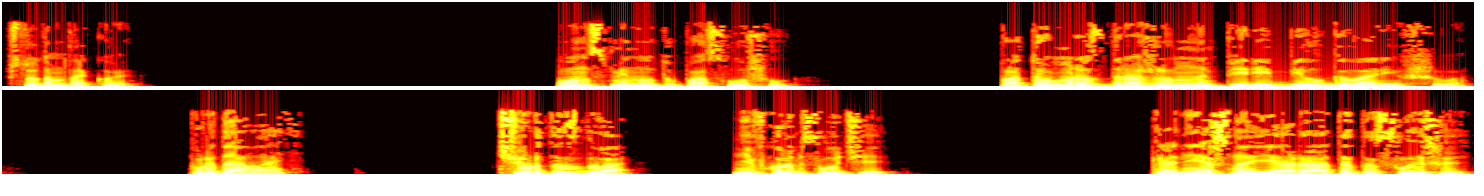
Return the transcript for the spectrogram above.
Что там такое?» Он с минуту послушал, потом раздраженно перебил говорившего. «Продавать? Черта с два! Ни в коем случае! Конечно, я рад это слышать.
